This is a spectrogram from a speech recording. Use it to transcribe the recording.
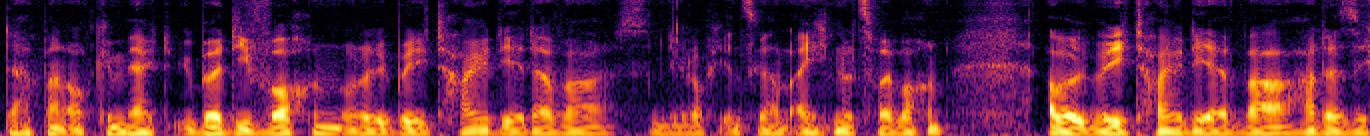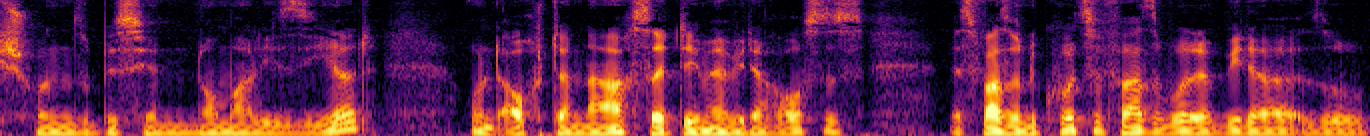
da hat man auch gemerkt, über die Wochen oder über die Tage, die er da war, es sind ja, glaube ich, insgesamt eigentlich nur zwei Wochen, aber über die Tage, die er war, hat er sich schon so ein bisschen normalisiert. Und auch danach, seitdem er wieder raus ist, es war so eine kurze Phase, wo er wieder so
